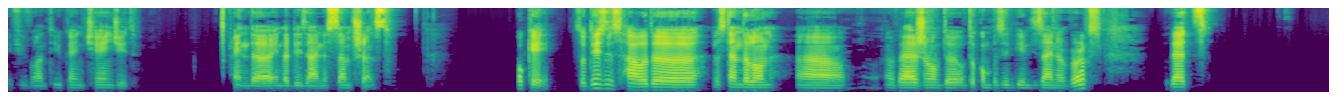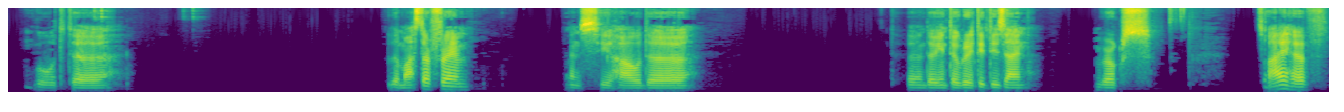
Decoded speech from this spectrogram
if you want, you can change it in the, in the design assumptions. Okay, so this is how the, the standalone uh, version of the of the composite beam designer works. Let's go to the the master frame and see how the the, integrated design works. So I have,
